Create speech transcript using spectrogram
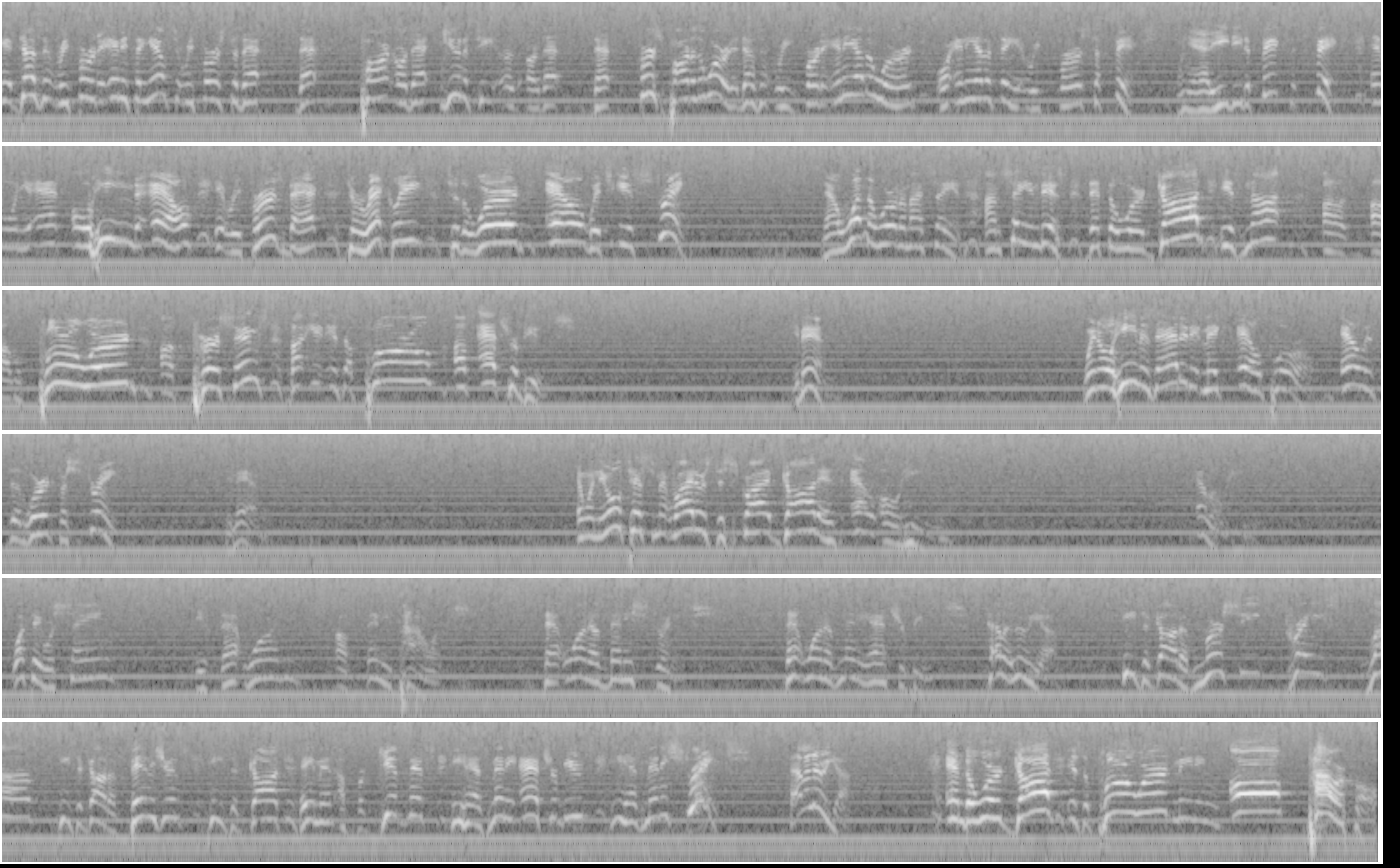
It doesn't refer to anything else. It refers to that that part or that unity or, or that that first part of the word. It doesn't refer to any other word or any other thing. It refers to fix. When you add ed to fix, it's fixed. And when you add ohim to el, it refers back directly to the word el, which is strength. Now, what in the world am I saying? I'm saying this, that the word God is not a, a, plural word of persons, but it is a plural of attributes. Amen. When Ohim is added, it makes El plural. El is the word for strength. Amen. And when the Old Testament writers describe God as Elohim, Elohim. What they were saying is that one of many powers, that one of many strengths, that one of many attributes. Hallelujah. He's a God of mercy, grace, love. He's a God of vengeance. He's a God, amen, of forgiveness. He has many attributes. He has many strengths. Hallelujah. And the word God is a plural word meaning all powerful.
